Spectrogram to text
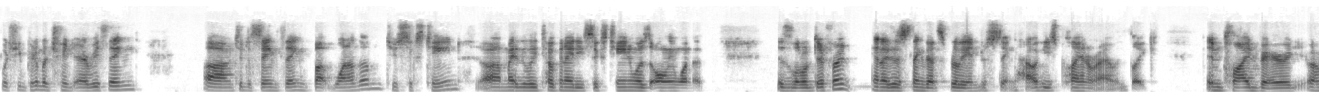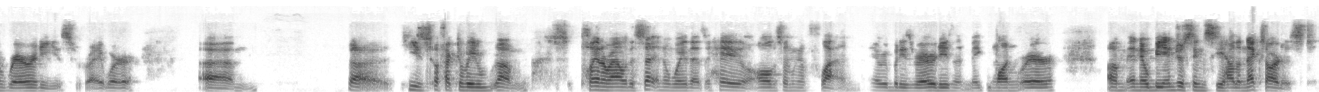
which he pretty much changed everything um, to the same thing, but one of them to 16. Uh, my Lily Token ID 16 was the only one that is a little different, and I just think that's really interesting how he's playing around like implied rarity, uh, rarities, right? Where um, uh, he's effectively um, playing around with the set in a way that's like, hey, all of a sudden I'm gonna flatten everybody's rarities and make one rare. Um, and it'll be interesting to see how the next artist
